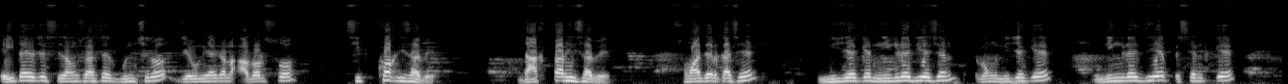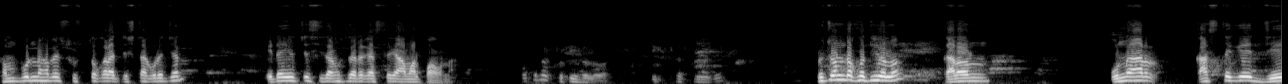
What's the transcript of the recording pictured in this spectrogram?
এইটাই হচ্ছে শ্রীরাংশু দাসের গুণ ছিল যে উনি একজন আদর্শ শিক্ষক হিসাবে, ডাক্তার হিসাবে সমাজের কাছে নিজেকে নিংড়ে দিয়েছেন এবং নিজেকে নিংড়ে দিয়ে পেশেন্টকে সম্পূর্ণভাবে সুস্থ করার চেষ্টা করেছেন। এটাই হচ্ছে দাসের কাছ থেকে আমার পাওনা। কতটা ক্ষতি হলো? প্রচণ্ড ক্ষতি হলো, কারণ ওনার কাছ থেকে যে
